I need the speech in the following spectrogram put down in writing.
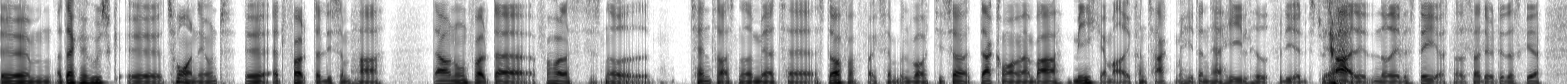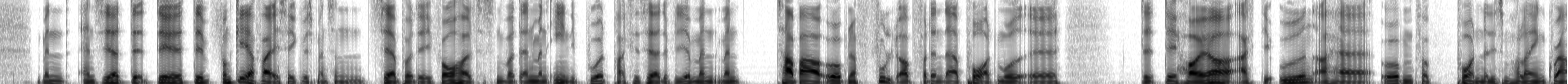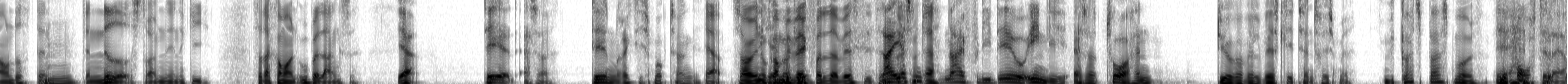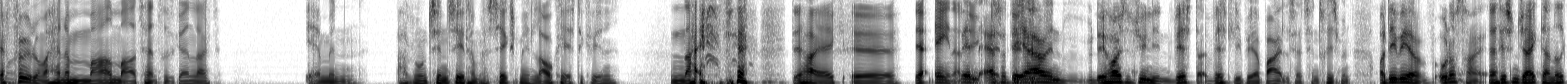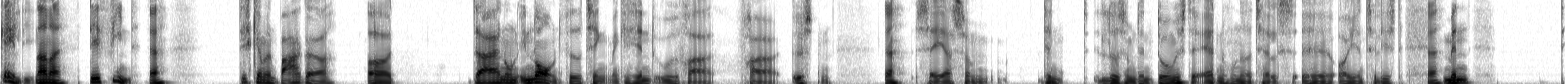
Øhm, og der kan jeg huske, øh, Thor nævnt, øh, at folk, der ligesom har... Der er jo nogle folk, der forholder sig til sådan noget tantra og sådan noget med at tage stoffer, for eksempel, hvor de så, der kommer man bare mega meget i kontakt med den her helhed, fordi at hvis du Ja. tager noget LSD og sådan noget, så er det jo det, der sker. Men han siger, at det, det, det fungerer faktisk ikke, hvis man sådan ser på det i forhold til, sådan, hvordan man egentlig burde praktisere det, fordi man, man tager bare og åbner fuldt op for den der port mod øh, det, det højere-agtige, uden at have åben for porten, der ligesom holder en grounded, den, mm. den nedadstrømmende energi. Så der kommer en ubalance. Ja, det er, altså, det er en rigtig smuk tanke. Ja, sorry, Det nu kommer vi væk lide. fra det der vestlige Nej, jeg tantrisme. synes, ja. nej, fordi det er jo egentlig, altså Thor, han dyrker vel vestlig tantrisme. Ja. Godt spørgsmål. Det han forestiller fø- jeg Jeg mig. føler mig, at han er meget, meget tantrisk anlagt. Jamen, har du nogensinde set ham have sex med en lavkaste kvinde? Nej, det, det har jeg ikke. Øh, jeg aner det Men ikke. altså, det, det, er jo en, det er højst sandsynligt en vest, vestlig bearbejdelse af tantrismen. Og det vil jeg understrege, ja. det synes jeg ikke, der er noget galt i. Nej, nej. Det er fint. Ja. Det skal man bare gøre. Og der er nogle enormt fede ting, man kan hente ude fra, fra Østen. Ja. Sager som den lød som den dummeste 1800-tals øh, orientalist. Ja. Men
